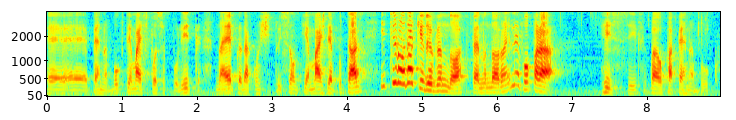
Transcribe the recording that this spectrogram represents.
é, Pernambuco tem mais força política, na época da Constituição tinha mais deputados, e tirou daqui do Rio Grande do Norte. Fernando de Noronha levou para Recife, para Pernambuco.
